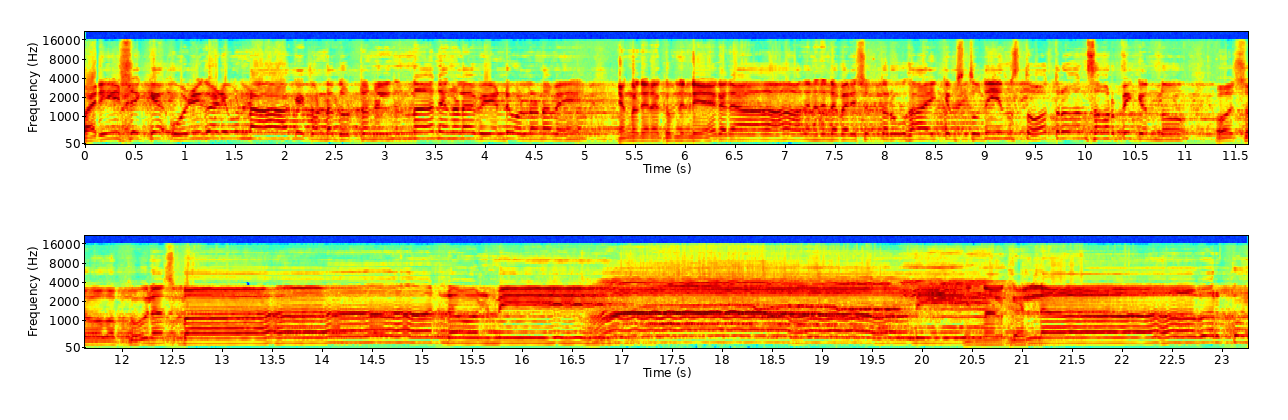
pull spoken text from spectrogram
പരീക്ഷയ്ക്ക് ഒഴികഴിവുണ്ടാക്കിക്കൊണ്ട് ദുഷ്ടനിൽ നിന്ന് ഞങ്ങളെ വീണ്ടുകൊള്ളണമേ. ഞങ്ങൾ നിനക്കും നിന്റെ ഏകരാതിന് നിന്റെ പരിശുദ്ധ റൂഹായിക്കും സ്തുതിയും സ്തോത്രവും സമർപ്പിക്കുന്നു. ഓശോ നിങ്ങൾക്കെല്ലാവർക്കും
